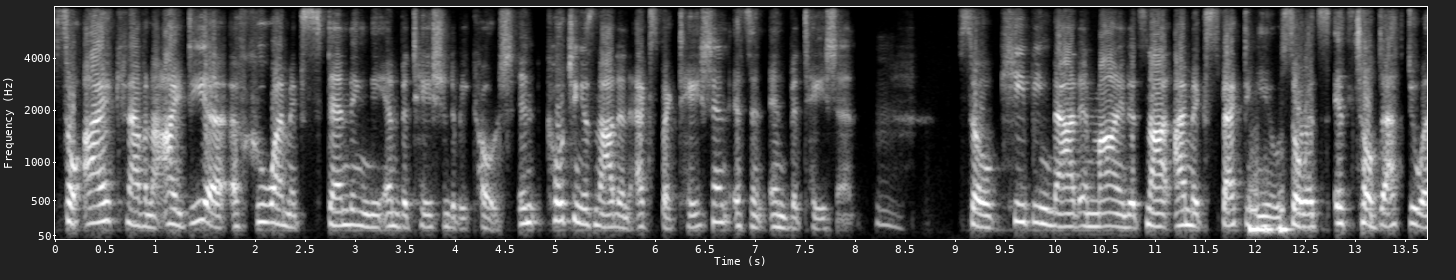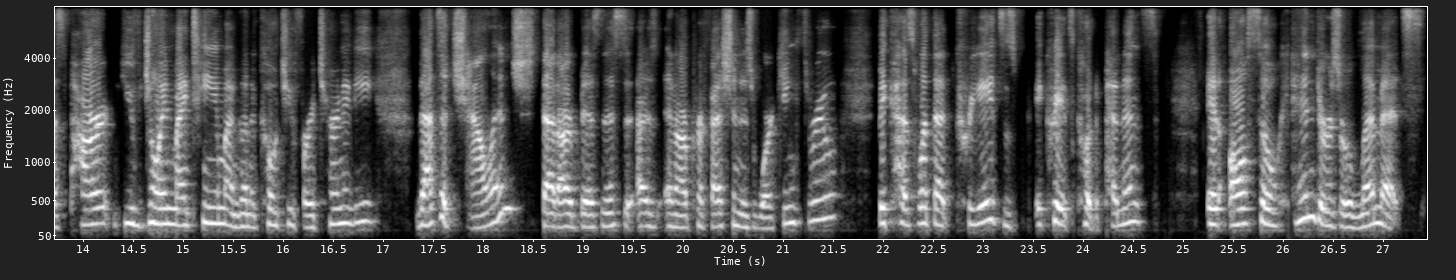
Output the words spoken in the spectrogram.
So, I can have an idea of who I'm extending the invitation to be coached. And coaching is not an expectation, it's an invitation. Hmm. So keeping that in mind it's not i'm expecting you. So it's it's till death do us part. You've joined my team. I'm going to coach you for eternity. That's a challenge that our business and our profession is working through because what that creates is it creates codependence. It also hinders or limits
